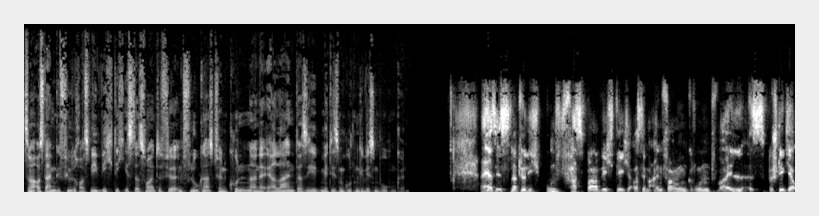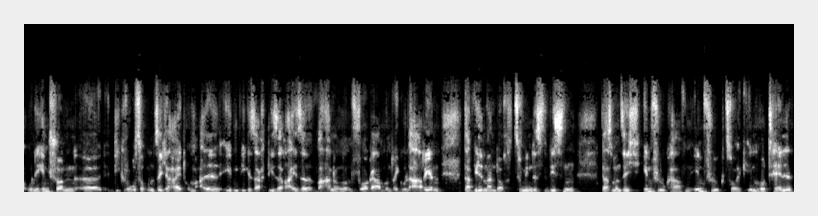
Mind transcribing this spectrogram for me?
Sag mal, aus deinem Gefühl raus, wie wichtig ist das heute für einen Fluggast, für einen Kunden einer Airline, dass sie mit diesem guten Gewissen buchen können? Naja, es ist natürlich unfassbar wichtig aus dem einfachen Grund, weil es besteht ja ohnehin schon äh, die große Unsicherheit um all eben, wie gesagt, diese Reisewarnungen und Vorgaben und Regularien. Da will man doch zumindest wissen, dass man sich im Flughafen, im Flugzeug, im Hotel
